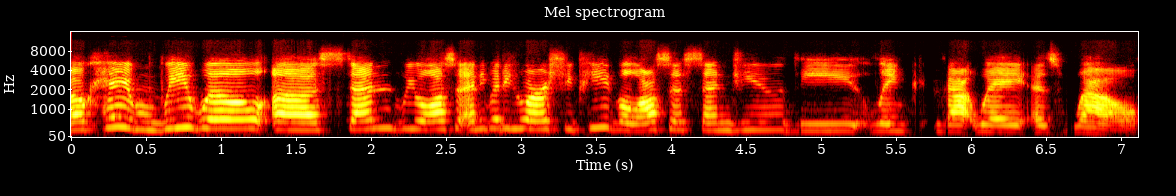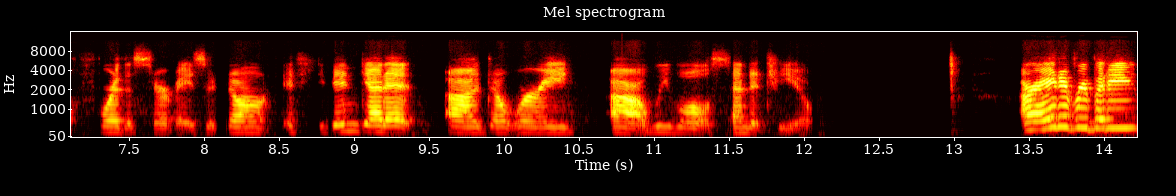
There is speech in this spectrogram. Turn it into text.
Okay, we will uh, send, we will also, anybody who RSVP'd will also send you the link that way as well for the survey. So don't, if you didn't get it, uh, don't worry, uh, we will send it to you. All right, everybody,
